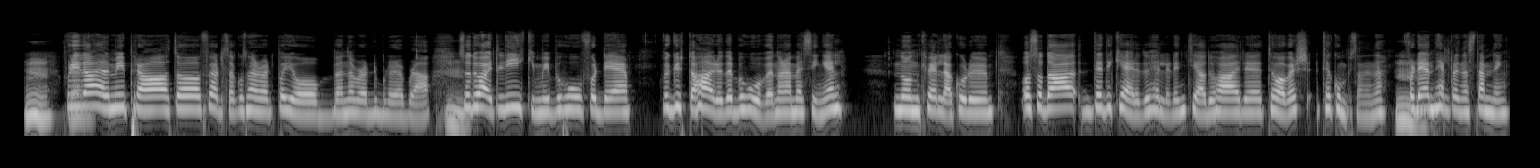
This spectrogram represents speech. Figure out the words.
Mm. Fordi da er det mye prat og følelser av hvordan har du vært på jobben og bla, bla, bla, bla. Mm. Så du har ikke like mye behov for det. For gutta har jo det behovet når de er single. Noen kvelder hvor du Og så da dedikerer du heller den tida du har eh, til overs, til kompisene dine. Mm. For det er en helt annen stemning.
